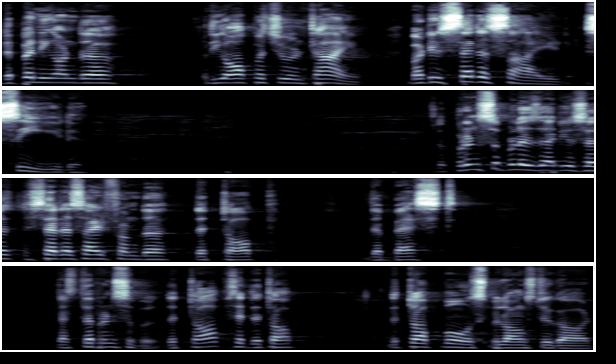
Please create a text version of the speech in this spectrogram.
depending on the, the opportune time. But you set aside seed. The principle is that you set, set aside from the, the top the best. That's the principle. The top, said the top. The topmost belongs to God.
